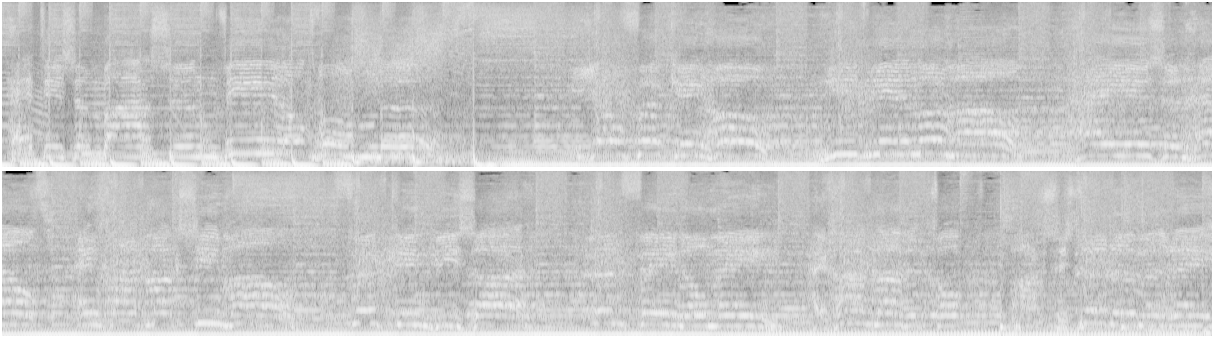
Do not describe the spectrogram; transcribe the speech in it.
Het is een baas, een wereldwonder. Yo fucking ho, niet meer normaal. Hij is een held en gaat maximaal. Fucking bizar, een fenomeen. Hij gaat naar de top, Max is de nummer 1.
